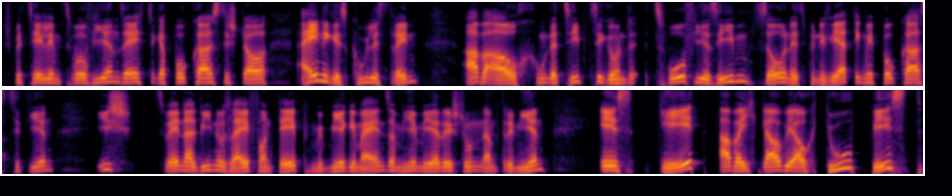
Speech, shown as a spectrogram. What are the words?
Speziell im 264er Podcast ist da einiges Cooles drin. Aber auch 170 und 247, so und jetzt bin ich fertig mit Podcast zitieren, ist Sven Albinus live on tape mit mir gemeinsam hier mehrere Stunden am Trainieren. Es geht, aber ich glaube auch du bist,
